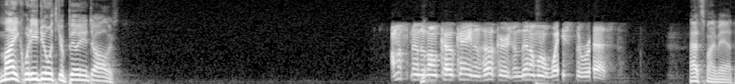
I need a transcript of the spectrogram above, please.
Mike, what are you doing with your billion dollars? I'm gonna spend it on cocaine and hookers, and then I'm gonna waste the rest. That's my man.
